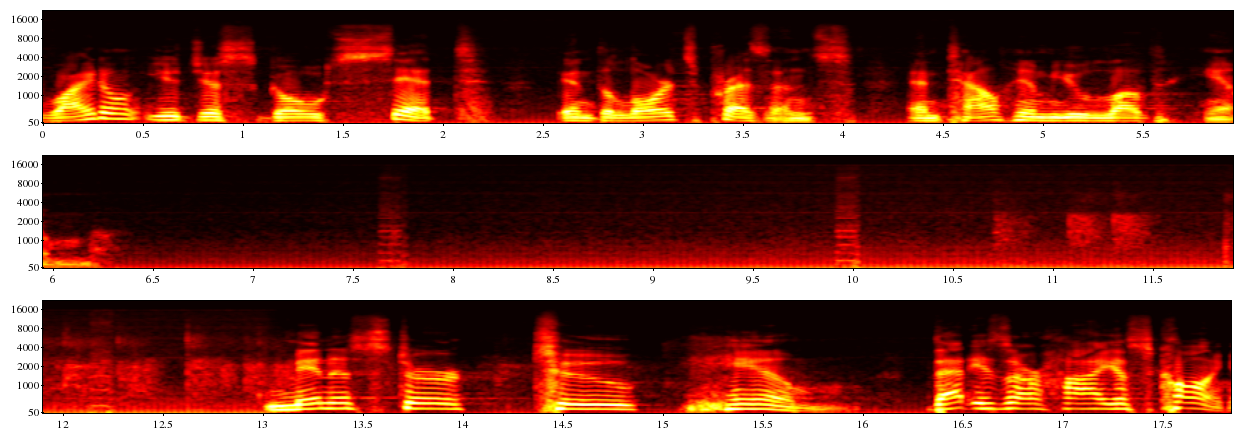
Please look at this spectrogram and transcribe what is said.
Why don't you just go sit in the Lord's presence and tell Him you love Him? Minister to Him. That is our highest calling.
